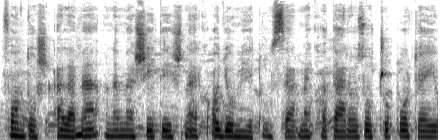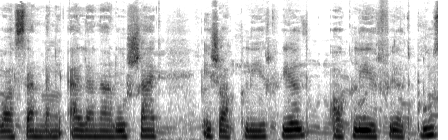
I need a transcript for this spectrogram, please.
Fontos eleme a nemesítésnek a gyomírtószer meghatározott csoportjaival szembeni ellenállóság, és a Clearfield, a Clearfield Plus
